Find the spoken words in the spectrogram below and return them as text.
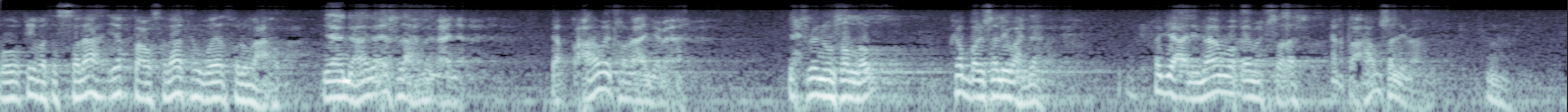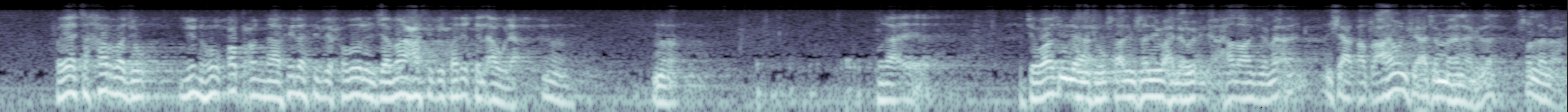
وأقيمت الصلاة يقطع صلاته ويدخل معه. لأن هذا إصلاح بالمعنى يقطعها ويدخل مع الجماعة. يحسب أنهم صلوا كبر يصلي وحده. فجاء الإمام وقيمت الصلاة يقطعها ويصلي معهم فيتخرج منه قطع النافلة بحضور الجماعة بطريق الأولى. نعم. نعم. هنا جواز ولا وجوب صار يصلي وحده حضر الجماعة إن شاء قطعها وإن شاء أتمها نافلة صلى معه.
